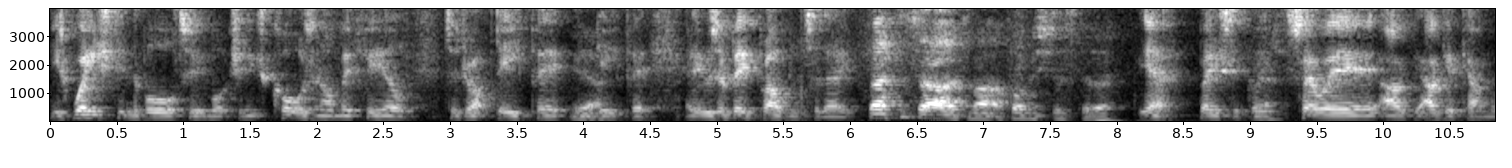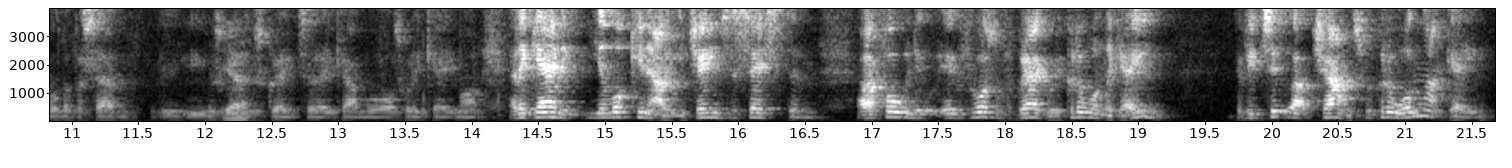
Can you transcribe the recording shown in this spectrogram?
He's wasting the ball too much and it's causing our midfield to drop deeper and Yeah. deeper. And it was a big problem today. Better sides might have punished us today. Yeah, basically. Yeah. So uh, I'll, I'll give Campbell another seven. He, he was Yeah. he was great today. Campbell was when he came on. And again, you're looking at it. He changed the system, and I thought when it, if it wasn't for Gregory, we could have won the game. If he took that chance, we could have won that game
